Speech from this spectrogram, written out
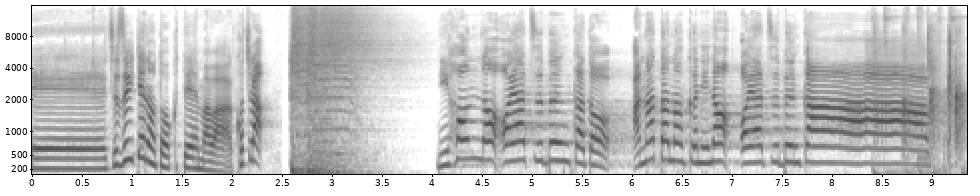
えー続いてのトークテーマはこちら。日本のおやつ文化とあなたの国のおやつ文化。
